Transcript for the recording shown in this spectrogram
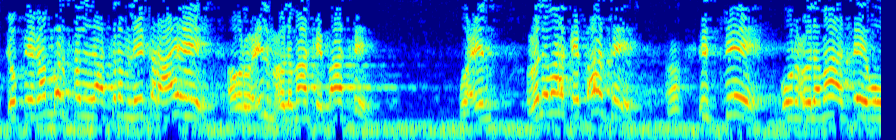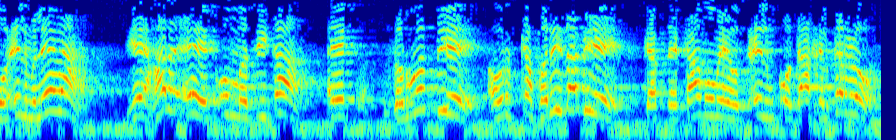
جو پیغمبر صلی اللہ علیہ وسلم لے کر آئے ہیں اور وہ علم علماء کے پاس ہے۔ وہ علم علماء کے پاس ہے۔ ہاں، اس لیے ان علماء سے وہ علم لینا یہ ہر ایک امتی کا ایک ضرورت بھی ہے اور اس کا فریضہ بھی ہے کہ اپنے کاموں میں اس علم کو داخل کر لو۔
